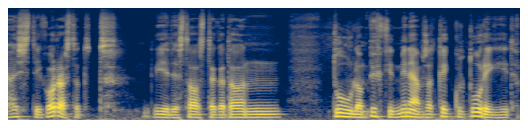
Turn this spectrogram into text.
hästi korrastatud, viieteist aastaga ta on, tuul on pühkinud minema sealt kõik kultuurikihid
